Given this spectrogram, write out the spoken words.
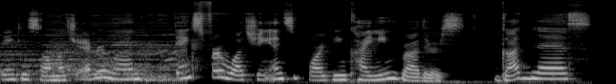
Thank you so much, everyone. Thanks for watching and supporting Kylene Brothers. God bless.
